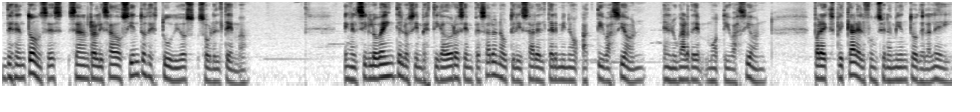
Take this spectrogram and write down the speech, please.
Desde entonces se han realizado cientos de estudios sobre el tema. En el siglo XX los investigadores empezaron a utilizar el término activación en lugar de motivación para explicar el funcionamiento de la ley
